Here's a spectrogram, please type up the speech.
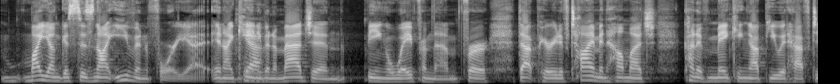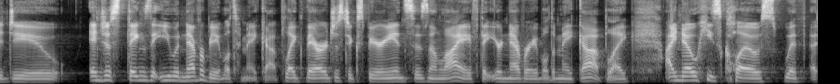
My youngest is not even four yet, and I can't Yeah. even imagine being away from them for that period of time and how much kind of making up you would have to do and just things that you would never be able to make up. Like there are just experiences in life that you're never able to make up. Like I know he's close with a,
